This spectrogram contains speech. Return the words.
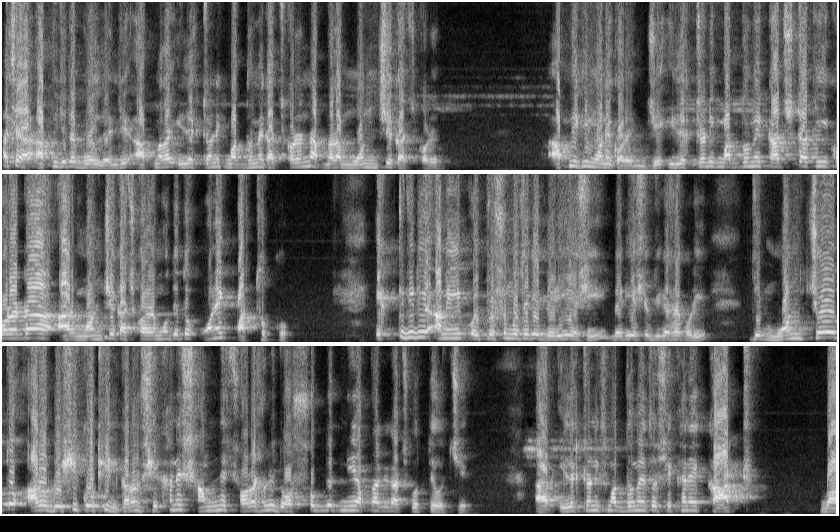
আচ্ছা আপনি যেটা বললেন যে আপনারা ইলেকট্রনিক মাধ্যমে কাজ করেন না, আপনারা মঞ্চে কাজ করেন। আপনি কি মনে করেন যে ইলেকট্রনিক মাধ্যমে কাজটা কি করাটা আর মঞ্চে কাজ করার মধ্যে তো অনেক পার্থক্য? একটু যদি আমি ওই প্রসঙ্গ থেকে বেরিয়ে আসি, বেরিয়ে এসে জিজ্ঞাসা করি যে মঞ্চ তো আরও বেশি কঠিন, কারণ সেখানে সামনে সরাসরি দর্শকদের নিয়ে আপনাকে কাজ করতে হচ্ছে। আর ইলেকট্রনিক্স মাধ্যমে তো সেখানে কাট বা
